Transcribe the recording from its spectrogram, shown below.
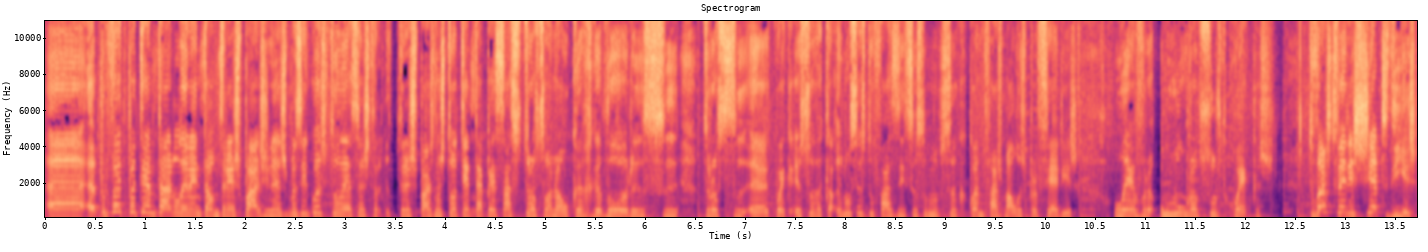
Ah, aproveito para tentar ler então três páginas, mas enquanto estou a ler essas tr- três páginas, estou a tentar pensar se trouxe ou não o carregador, se trouxe a cueca. Eu, sou daquela- eu não sei se tu fazes isso, eu sou uma pessoa que quando faz malas para férias leva um número absurdo de cuecas. Tu vais de férias 7 dias,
